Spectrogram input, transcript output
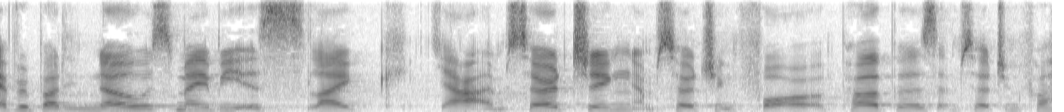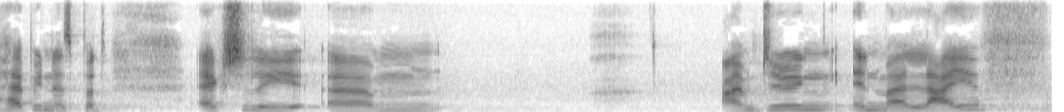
everybody knows maybe is like yeah, I'm searching, I'm searching for a purpose, I'm searching for happiness, but actually um, I'm doing in my life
